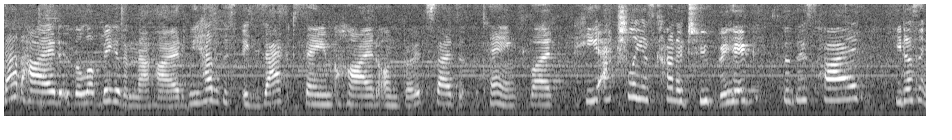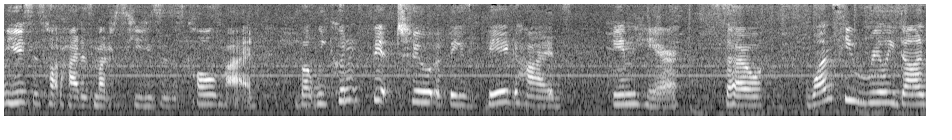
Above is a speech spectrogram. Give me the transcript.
That hide is a lot bigger than that hide. We have this exact same hide on both sides of the tank, but he actually is kind of too big for this hide. He doesn't use his hot hide as much as he uses his cold hide, but we couldn't fit two of these big hides in here. So once he really does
